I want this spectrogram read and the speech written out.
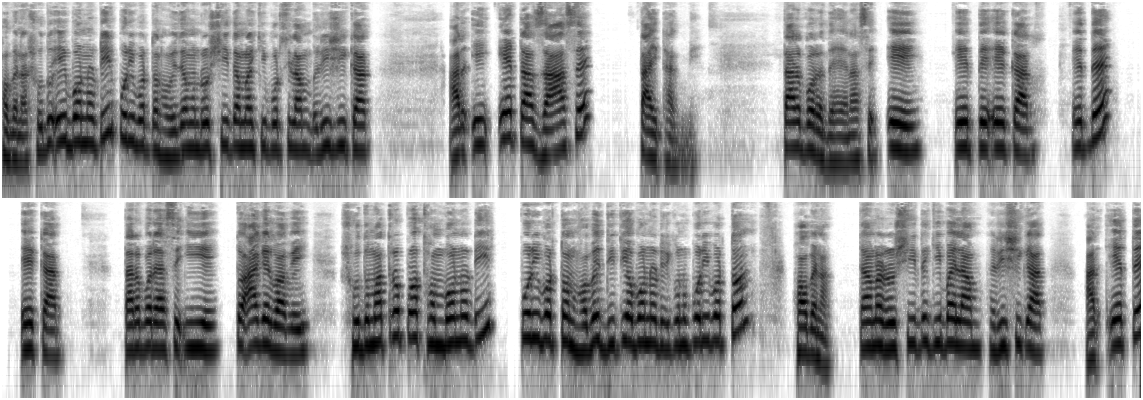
হবে না, শুধু এই বর্ণটির পরিবর্তন হবে। যেমন রশ্মিতে আমরা কি পড়ছিলাম? ঋষিকার। আর এই এটা যা আছে, তাই থাকবে। তারপরে দেখেন আছে এ, এতে একার এতে একার। তারপরে আছে ইয়ে। তো আগের ভাবেই। শুধুমাত্র প্রথম বর্ণটির পরিবর্তন হবে, দ্বিতীয় বর্ণটির কোনো পরিবর্তন হবে না। তা আমরা রশ্মিতে কি পাইলাম? ঋষিকার। আর এতে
